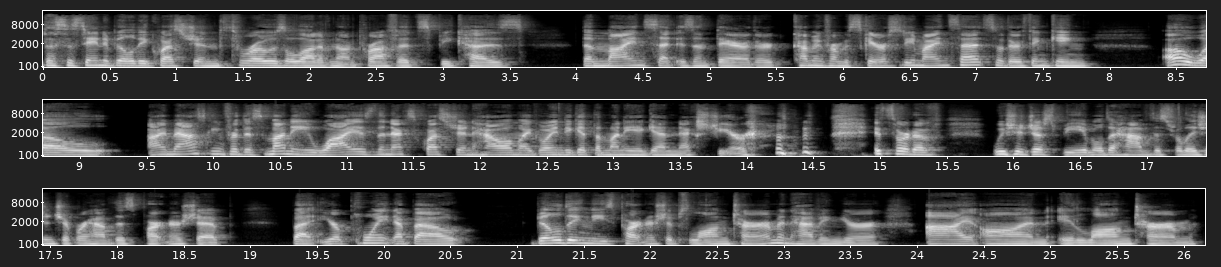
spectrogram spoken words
the sustainability question throws a lot of nonprofits because the mindset isn't there. They're coming from a scarcity mindset. So they're thinking, oh, well, I'm asking for this money. Why is the next question, how am I going to get the money again next year? it's sort of, we should just be able to have this relationship or have this partnership. But your point about building these partnerships long term and having your eye on a long term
